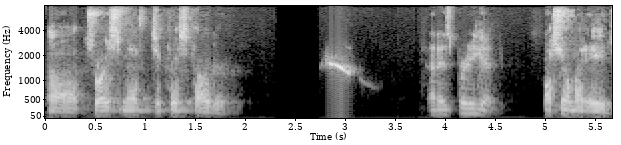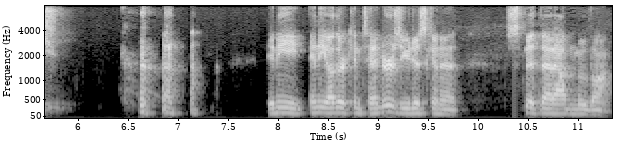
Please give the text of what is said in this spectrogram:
Uh, Troy Smith to Cris Carter. That is pretty good. I'll show my age. any any other contenders? Are you just gonna spit that out and move on?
